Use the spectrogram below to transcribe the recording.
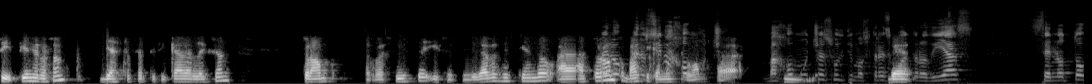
sí, tiene razón, ya está certificada la elección. Trump resiste y se seguirá resistiendo. A, Trump básicamente vamos a Bajó mm. mucho esos últimos 3, 4 días. Se notó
